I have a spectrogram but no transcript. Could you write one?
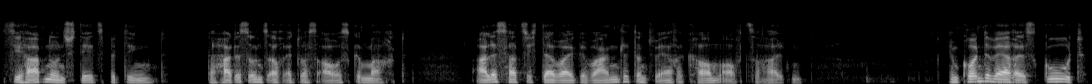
Sie haben uns stets bedingt, da hat es uns auch etwas ausgemacht. Alles hat sich derweil gewandelt und wäre kaum aufzuhalten. Im Grunde wäre es gut,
